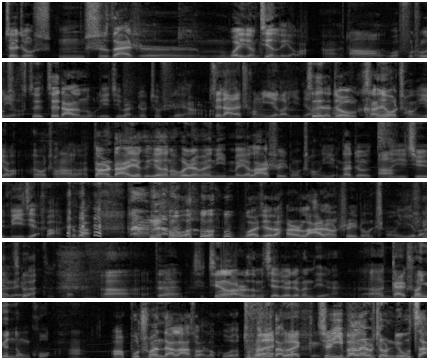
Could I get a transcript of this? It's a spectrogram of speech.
这就是嗯，实在是我已经尽力了啊！我我付出最最大的努力，基本就就是这样了，最大的诚意了，已经最的就很有诚意了，很有诚意了。当然，大家也也可能会认为你没拉是一种诚意，那就自己去理解吧，是吧？我我觉得还是拉上是一种诚意吧，这个 啊，对，青青老师怎么解决这问题？呃，改穿运动裤啊。啊，不穿带拉锁的裤子，不穿牛仔裤。其实一般来说就是牛仔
